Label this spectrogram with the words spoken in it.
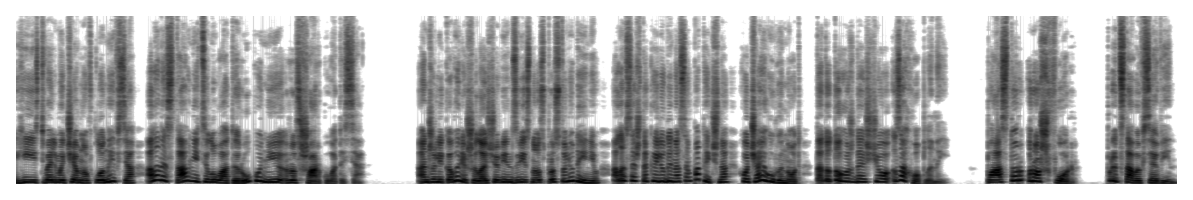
Гість вельми чемно вклонився, але не став ні цілувати руку, ні розшаркуватися. Анжеліка вирішила, що він, звісно, з простолюдинів, але все ж таки людина симпатична, хоча й гугенот, та до того ж дещо захоплений. Пастор Рошфор, представився він.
